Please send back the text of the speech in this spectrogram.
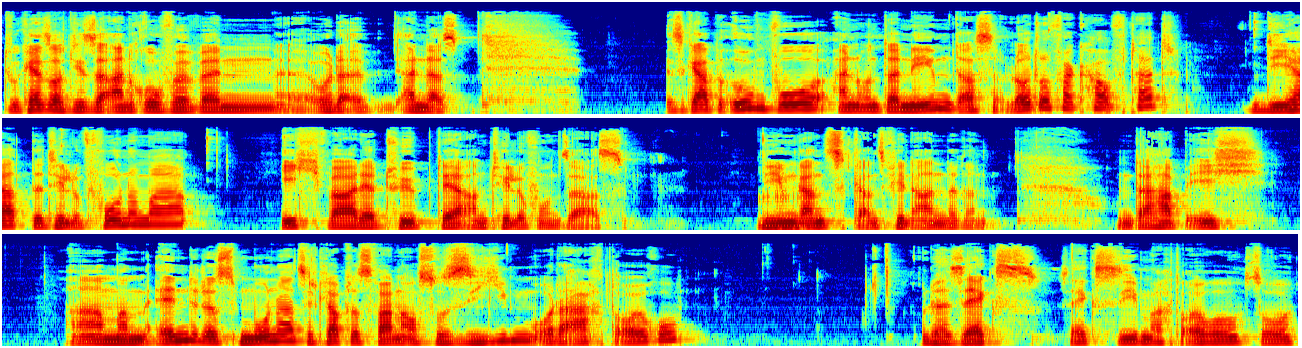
du kennst auch diese Anrufe, wenn, äh, oder äh, anders. Es gab irgendwo ein Unternehmen, das Lotto verkauft hat Die hat eine Telefonnummer. Ich war der Typ, der am Telefon saß. Neben ganz, ganz vielen anderen. Und da habe ich ähm, am Ende des Monats, ich glaube, das waren auch so sieben oder acht Euro. Oder sechs, sechs, sieben, acht Euro, so.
